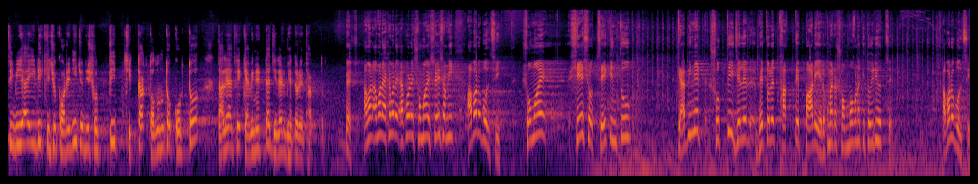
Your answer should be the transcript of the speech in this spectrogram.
সিবিআই ইডি কিছু করেনি যদি সত্যি ঠিকঠাক তদন্ত করতো তাহলে আজকে ক্যাবিনেটটা জেলের ভেতরে থাকতো। বেশ আমার আমার একেবারে একেবারে সময় শেষ আমি আবারও বলছি। সময় শেষ হচ্ছে কিন্তু ক্যাবিনেট সত্যি জেলের ভেতরে থাকতে পারে? এরকম একটা সম্ভাবনা কি তৈরি হচ্ছে? আবারও বলছি,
